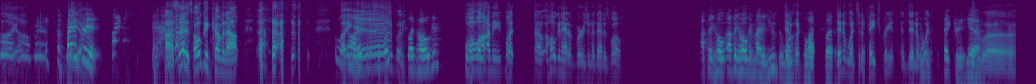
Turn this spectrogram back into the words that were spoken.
like, oh man. The Patriot. I said it's Hogan coming out. Like, No, yeah, but Wasn't Hogan. well, well, I mean, but uh, Hogan had a version of that as well. I think Ho- I think Hogan might have used it Then it once went- or twice, but Then it went to the Patriot, and then it it went went to the Patriot. Yeah, to uh,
